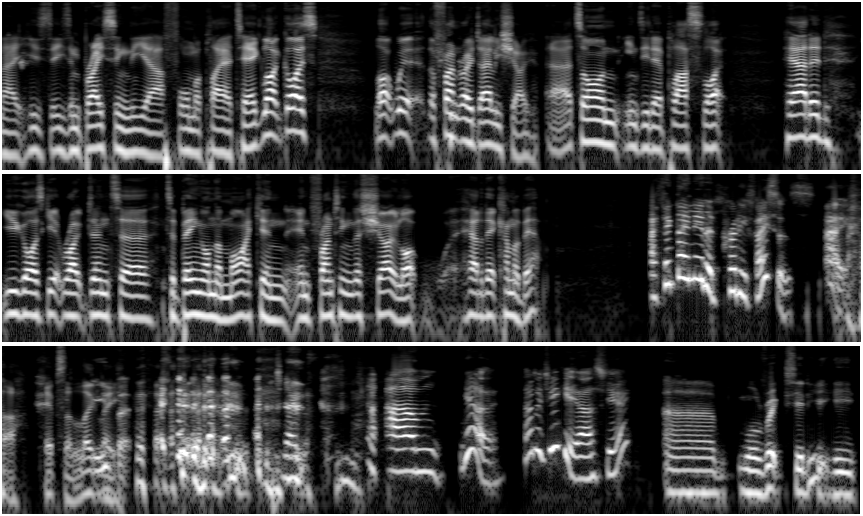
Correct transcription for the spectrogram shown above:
Mate, he's he's embracing the uh, former player tag. Like guys, like we're the Front Row Daily Show. Uh, it's on NZR Plus. Like, how did you guys get roped into to being on the mic and and fronting this show? Like, how did that come about? I think they needed pretty faces. Hey, Ah, Absolutely. Um, yeah. How did you get asked? You? um, well, Rick said he, he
